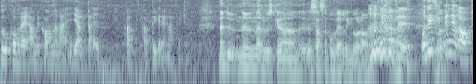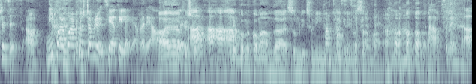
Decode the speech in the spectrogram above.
då kommer amerikanerna hjälpa dig att, att bygga det nätverket. Men du, nu när du ska eh, satsa på välling då? då? Ja, precis. Och det, men, nu- ja, precis. Ja. Det är bara vår första produkt ska jag tillägga. Men ja, Ja, jag förstår. Ja, ja, ja, För ja. det kommer komma andra som liksom in, ligger inom samma. produkter. Mm, absolut. Ja.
